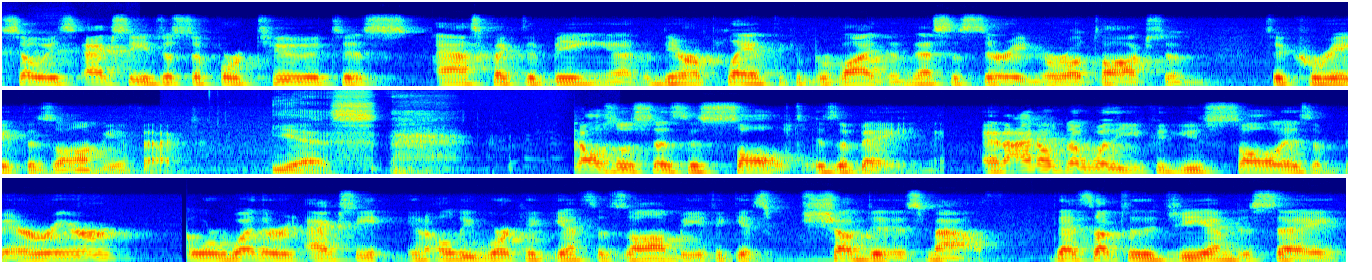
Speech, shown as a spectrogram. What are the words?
So it's actually just a fortuitous aspect of being uh, near a plant that can provide the necessary neurotoxin to create the zombie effect. Yes. It also says the salt is a bane. And I don't know whether you could use salt as a barrier or whether it actually can only work against a zombie if it gets shoved in its mouth. That's up to the GM to say.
